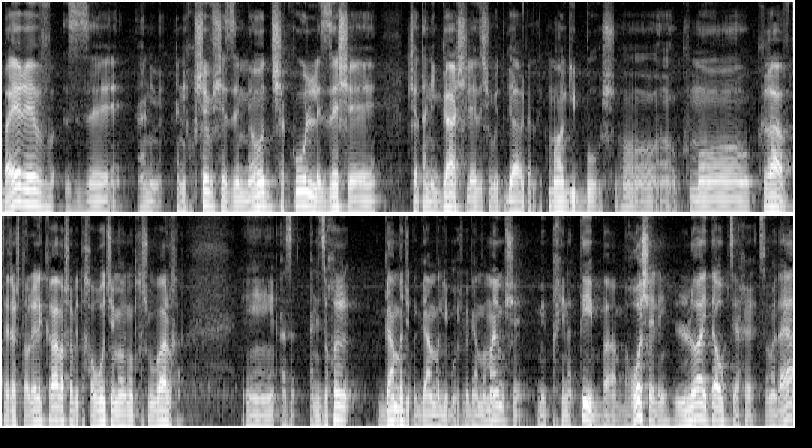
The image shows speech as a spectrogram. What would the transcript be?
בערב, זה, אני, אני חושב שזה מאוד שקול לזה שכשאתה ניגש לאיזשהו אתגר כזה, כמו הגיבוש, או, כמו קרב, בסדר, שאתה עולה לקרב עכשיו בתחרות שהיא מאוד מאוד חשובה לך. אה, אז אני זוכר גם בג'ו וגם בגיבוש וגם במים, שמבחינתי, בראש שלי, לא הייתה אופציה אחרת. זאת אומרת, היה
